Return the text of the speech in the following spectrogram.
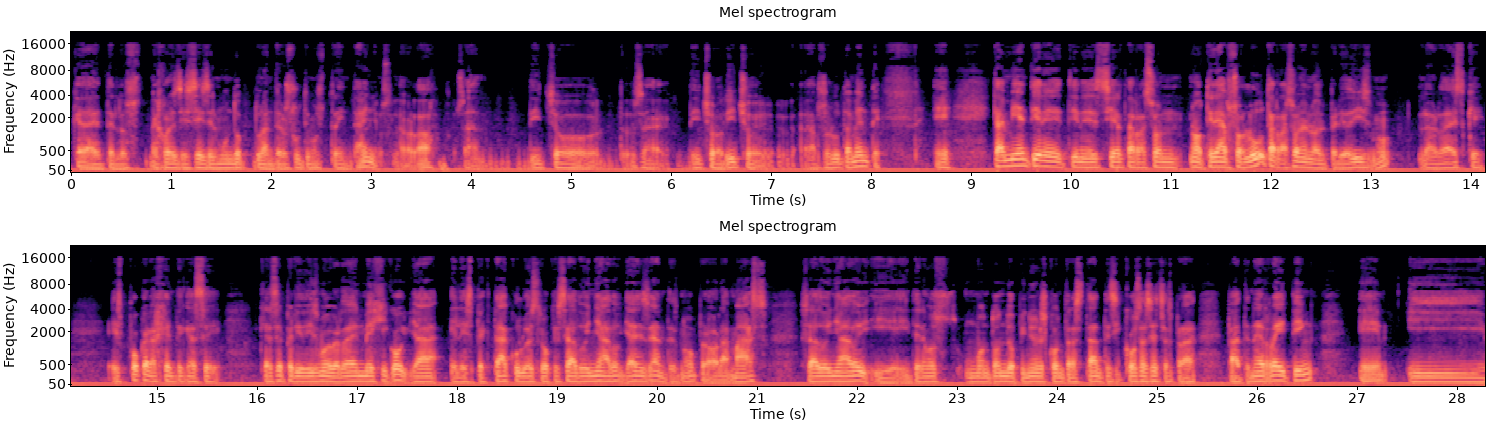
quedar entre los mejores 16 del mundo durante los últimos 30 años, la verdad. O sea, dicho, o sea, dicho lo dicho, absolutamente. Eh, también tiene, tiene cierta razón, no, tiene absoluta razón en lo del periodismo. La verdad es que es poca la gente que hace, que hace periodismo de verdad en México. Ya el espectáculo es lo que se ha adueñado, ya desde antes, ¿no? Pero ahora más se ha adueñado y, tenemos un montón de opiniones contrastantes y cosas hechas para, para tener rating. Eh, y,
